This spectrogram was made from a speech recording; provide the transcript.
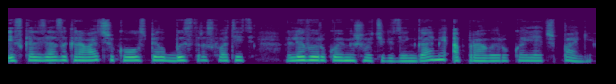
И, скользя за кровать, Шуко успел быстро схватить левой рукой мешочек с деньгами, а правой рукоять шпаги.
